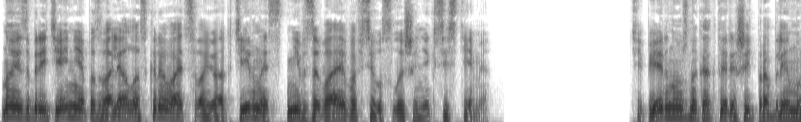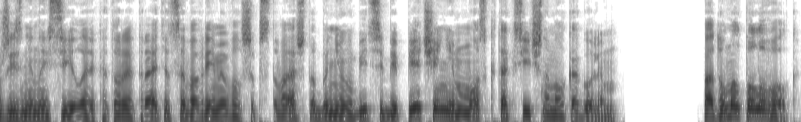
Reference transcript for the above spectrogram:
но изобретение позволяло скрывать свою активность, не взывая во всеуслышание к системе. Теперь нужно как-то решить проблему жизненной силы, которая тратится во время волшебства, чтобы не убить себе печень и мозг токсичным алкоголем. Подумал полуволк.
